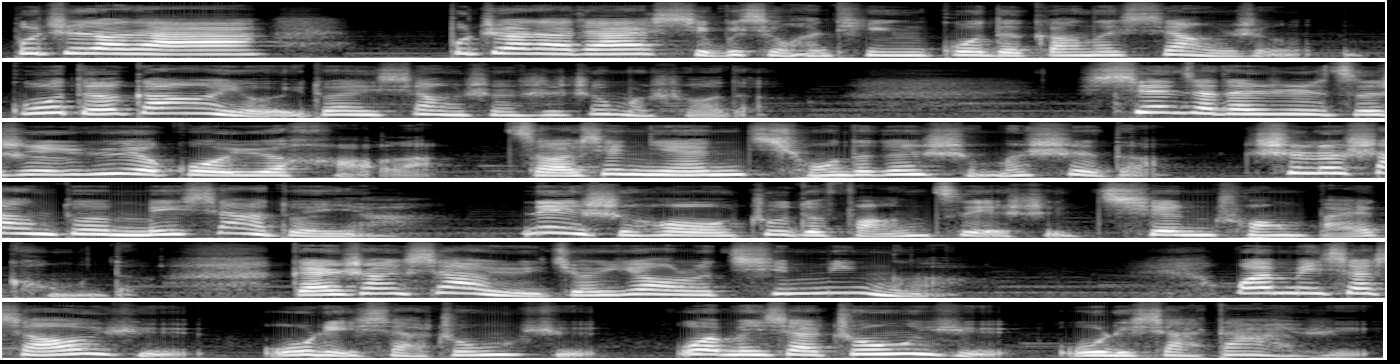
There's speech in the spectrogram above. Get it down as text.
不知道大家不知道大家喜不喜欢听郭德纲的相声？郭德纲有一段相声是这么说的：现在的日子是越过越好了，早些年穷的跟什么似的，吃了上顿没下顿呀。那时候住的房子也是千疮百孔的，赶上下雨就要了亲命了。外面下小雨，屋里下中雨；外面下中雨，屋里下大雨。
